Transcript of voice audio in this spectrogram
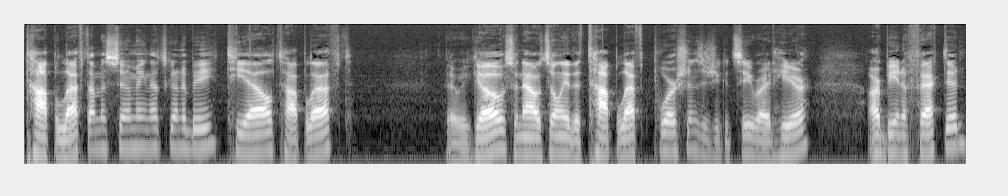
Top left, I'm assuming that's going to be TL top left. There we go. So now it's only the top left portions, as you can see right here are being affected.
